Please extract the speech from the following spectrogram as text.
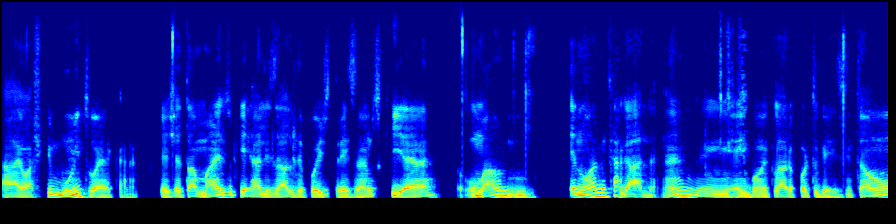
Ah, eu acho que muito é, cara. Porque já está mais do que realizado depois de três anos, que é uma enorme cagada, né? Em, em, bom e claro português. Então,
